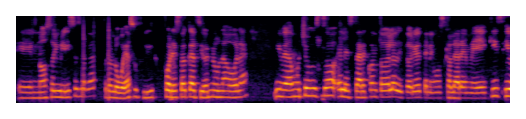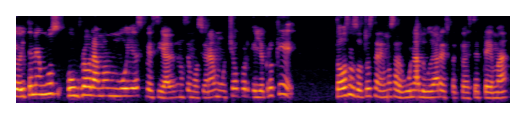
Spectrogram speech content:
Eh, no soy Ulises, ¿verdad? Pero lo voy a suplir por esta ocasión, una hora y me da mucho gusto el estar con todo el auditorio de Tenemos que hablar MX. Y hoy tenemos un programa muy especial, nos emociona mucho porque yo creo que todos nosotros tenemos alguna duda respecto a este tema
